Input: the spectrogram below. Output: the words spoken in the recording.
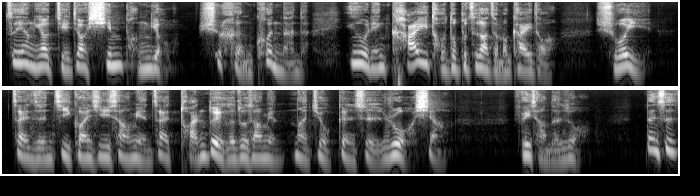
这样要结交新朋友是很困难的，因为连开头都不知道怎么开头，所以在人际关系上面，在团队合作上面，那就更是弱项，非常的弱。但是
